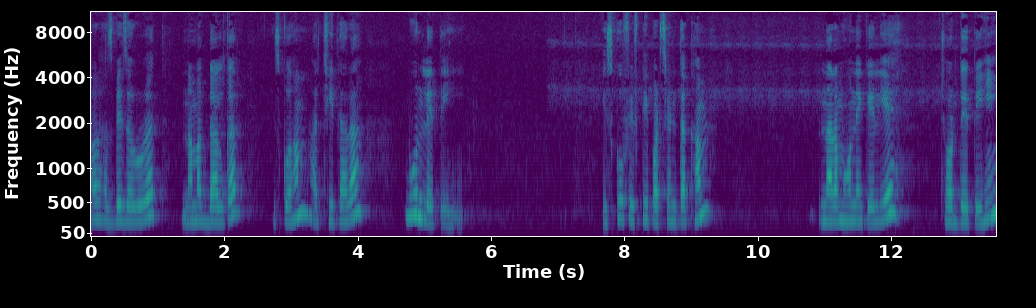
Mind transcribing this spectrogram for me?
और हसबे ज़रूरत नमक डालकर इसको हम अच्छी तरह भून लेते हैं। इसको 50 परसेंट तक हम नरम होने के लिए छोड़ देते हैं।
